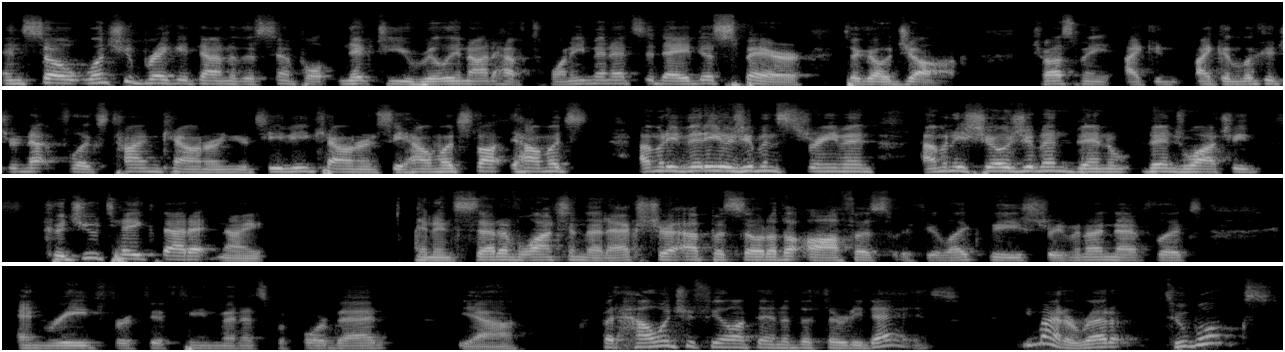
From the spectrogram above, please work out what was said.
And so once you break it down to the simple, Nick, do you really not have 20 minutes a day to spare to go jog? Trust me i can i can look at your netflix time counter and your tv counter and see how much how much how many videos you've been streaming how many shows you've been binge watching. Could you take that at night and instead of watching that extra episode of the office if you're like me streaming on netflix and read for 15 minutes before bed yeah. But how would you feel at the end of the 30 days? You might have read two books.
